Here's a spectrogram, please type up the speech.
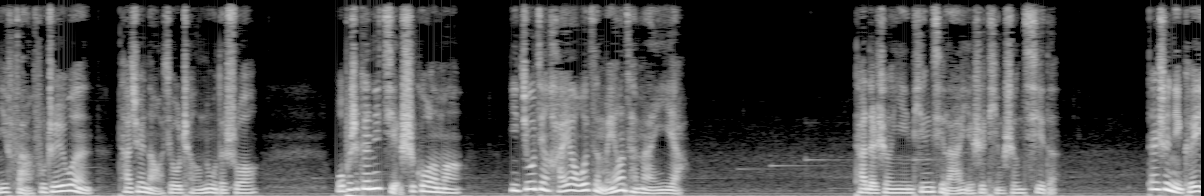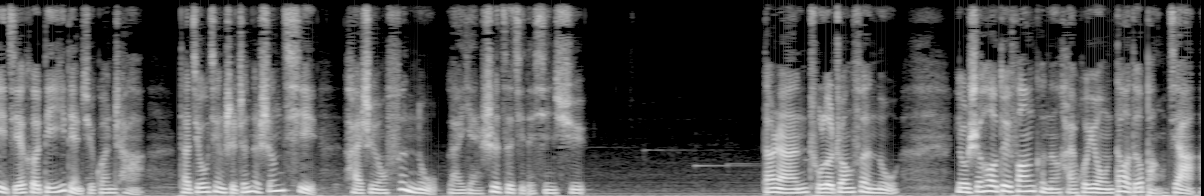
你反复追问，他却恼羞成怒的说：“我不是跟你解释过了吗？你究竟还要我怎么样才满意呀？”他的声音听起来也是挺生气的，但是你可以结合第一点去观察。他究竟是真的生气，还是用愤怒来掩饰自己的心虚？当然，除了装愤怒，有时候对方可能还会用道德绑架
